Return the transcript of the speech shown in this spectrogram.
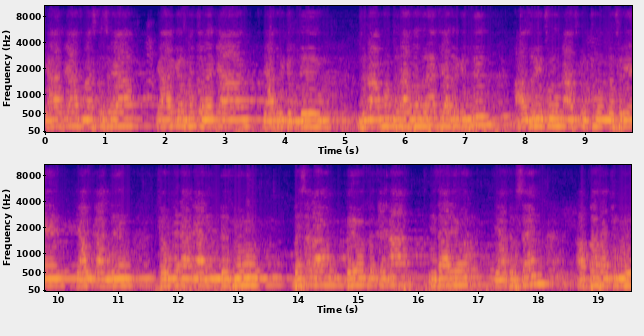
የኃጢአት ማስተስሪያ የሀገር መጠበቂያ ያድርግልን። ዝናሙን ዝናበ ምሕረት ያድርግልን። አዝሬቱን አትክልቱን ለፍሬ ያብቃልን። ቸሩ መድኃኔዓለም እንደዚሁ በሰላም በሕይወት በጤና የዛሬውን ያድርሰን። አባታችን ሆይ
